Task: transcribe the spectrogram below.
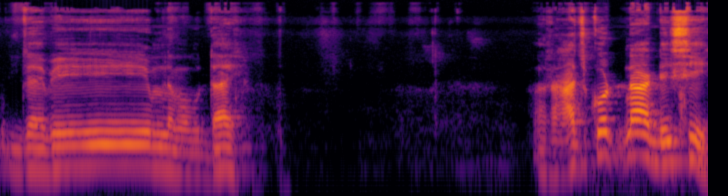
જય ભીમ નમો બુદ્ધાય. રાજકોટના ડીસી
